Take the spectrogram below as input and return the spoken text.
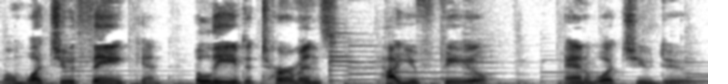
When what you think and believe determines how you feel and what you do.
